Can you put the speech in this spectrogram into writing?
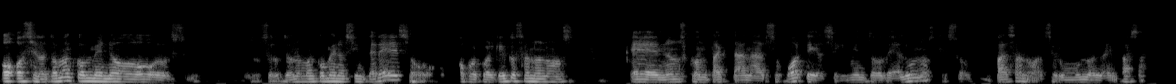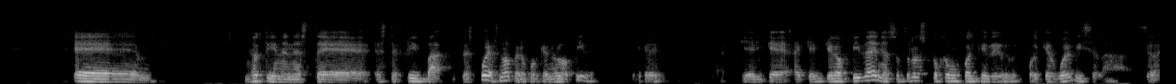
o, se lo toman con menos, se lo toman con menos interés, o, por cualquier cosa no nos, eh, no nos contactan al soporte y al seguimiento de alumnos, que eso pasa, ¿no? Al ser un mundo online pasa. Eh, no tienen este, este feedback después, ¿no? Pero porque no lo pide. Aquel que, aquel que lo pida y nosotros cogemos cualquier, cualquier web y se la, se la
